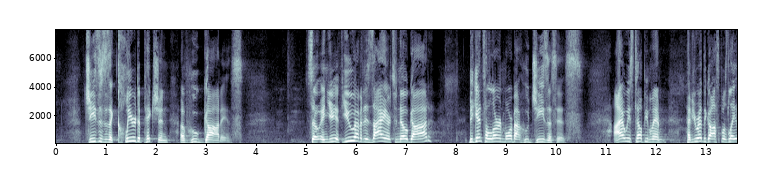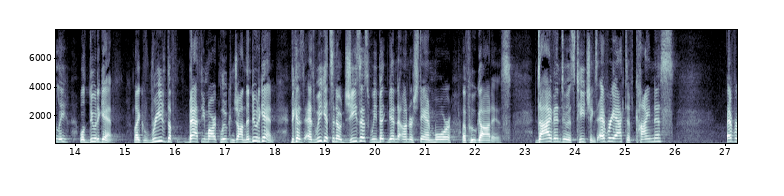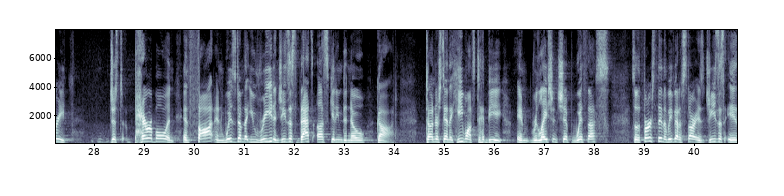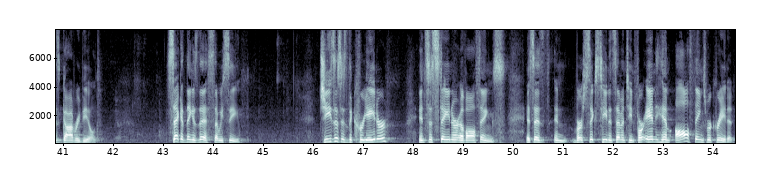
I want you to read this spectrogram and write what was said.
Jesus is a clear depiction of who God is. So, and you, if you have a desire to know God, begin to learn more about who Jesus is. I always tell people, man, have you read the Gospels lately? Well, do it again. Like, read the Matthew, Mark, Luke, and John, then do it again. Because as we get to know Jesus, we begin to understand more of who God is. Dive into his teachings. Every act of kindness, every just parable and, and thought and wisdom that you read in Jesus, that's us getting to know God. To understand that he wants to be in relationship with us. So the first thing that we've got to start is Jesus is God revealed. Second thing is this that we see Jesus is the creator and sustainer of all things. It says in verse 16 and 17, For in him all things were created,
